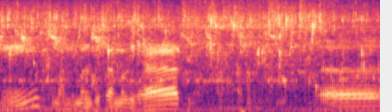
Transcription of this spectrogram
Ini teman-teman bisa melihat eh,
